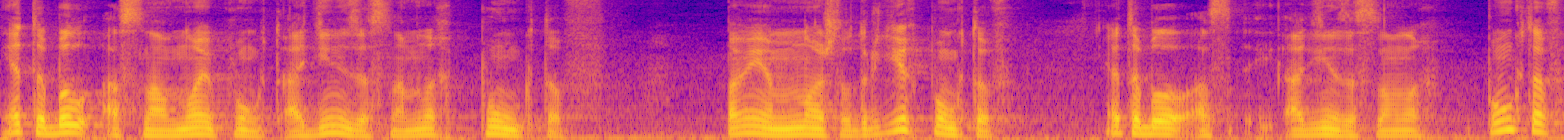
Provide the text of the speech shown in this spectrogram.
Это был основной пункт, один из основных пунктов. Помимо множества других пунктов, это был один из основных пунктов,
